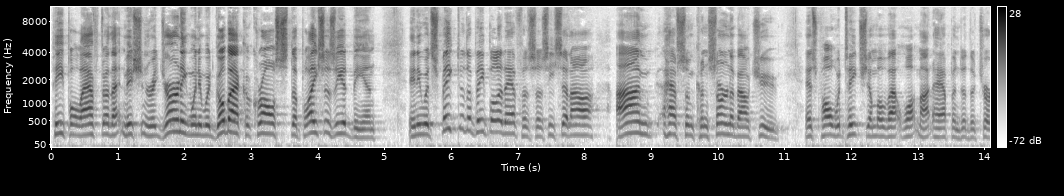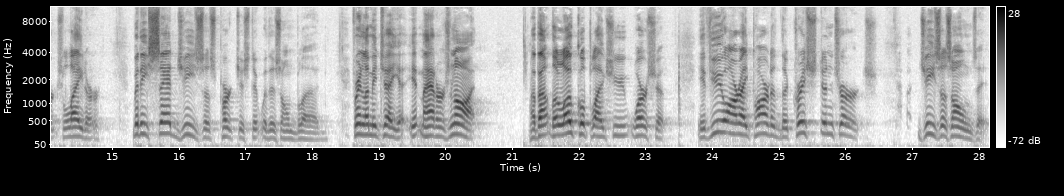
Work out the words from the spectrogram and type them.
people after that missionary journey when he would go back across the places he had been. And he would speak to the people at Ephesus. He said, I, I have some concern about you, as Paul would teach them about what might happen to the church later. But he said Jesus purchased it with his own blood. Friend, let me tell you, it matters not about the local place you worship. If you are a part of the Christian church, Jesus owns it.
